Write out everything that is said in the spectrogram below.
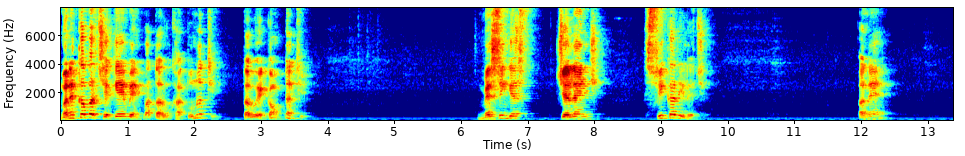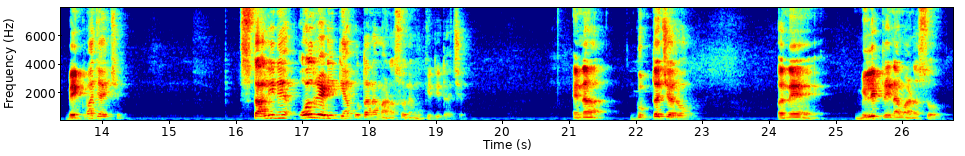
મને ખબર છે કે બેંકમાં તારું ખાતું નથી, તારું એકાઉન્ટ નથી. મેસિંગે ચેલેન્જ સ્વીકારી લે છે. અને બેંકમાં જાય છે. સ્ટાલિને ઓલરેડી ત્યાં પોતાના માણસોને મૂકી દીધા છે. એના ગુપ્તચરો અને મિલિટરીના માણસો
